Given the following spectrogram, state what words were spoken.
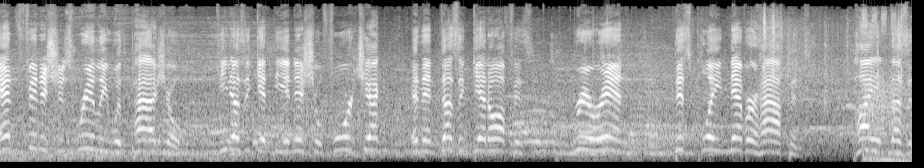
and finishes really with Pageau. He doesn't get the initial forecheck and then doesn't get off his rear end, this play never happens. Pyatt does it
